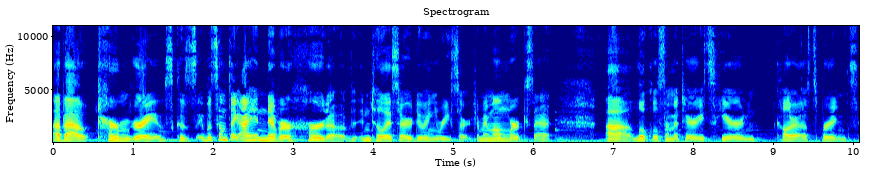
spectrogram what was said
about term graves because it was something I had never heard of until I started doing research. And my mom works at uh, local cemeteries here in Colorado Springs.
